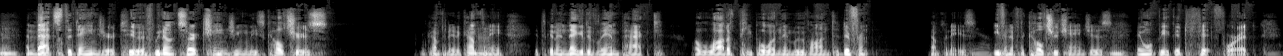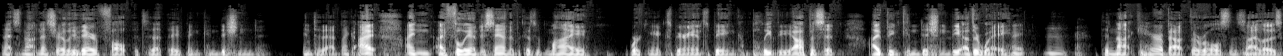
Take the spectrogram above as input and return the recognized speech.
Mm. And that's the danger too. If we don't start changing these cultures from company to company, it's going to negatively impact a lot of people when they move on to different companies. Yeah. Even if the culture changes, Mm. they won't be a good fit for it. Mm. And that's not necessarily mm. their fault. It's that they've been conditioned into that. Like I, I, I fully understand that because of my working experience being completely the opposite. I've been conditioned the other way Right. Mm. to not care about the roles and mm. silos.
